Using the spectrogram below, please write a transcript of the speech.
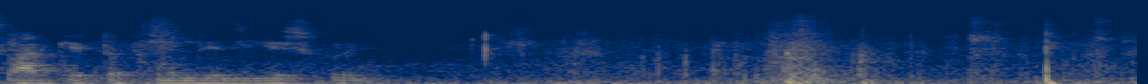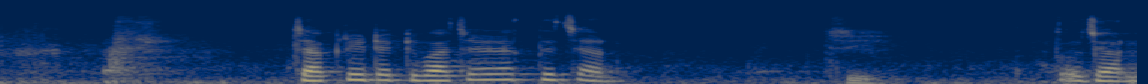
স্যারকে একটা ফোন দিয়ে জিজ্ঞেস করি। চাকরিটা কি বাঁচায় রাখতে চান? জি। তো যান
